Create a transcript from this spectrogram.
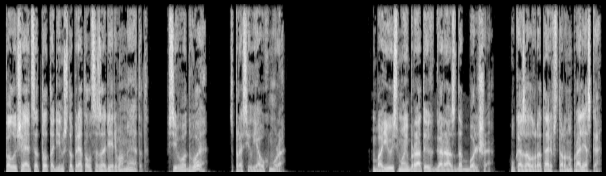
Получается, тот один, что прятался за деревом, и этот. Всего двое? Спросил я у хмура. Боюсь, мой брат их гораздо больше указал вратарь в сторону пролеска.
